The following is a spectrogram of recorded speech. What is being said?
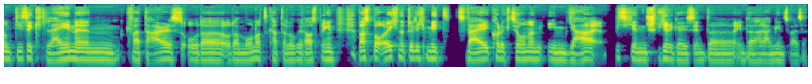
und diese kleinen Quartals- oder, oder Monatskataloge rausbringen, was bei euch natürlich mit zwei Kollektionen im Jahr ein bisschen schwieriger ist in der, in der Herangehensweise.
